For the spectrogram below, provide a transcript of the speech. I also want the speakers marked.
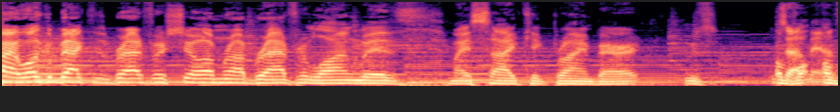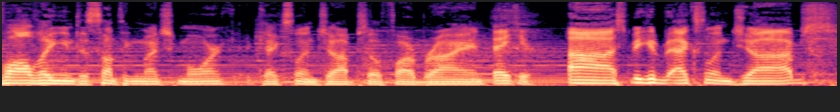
Speaker 1: All right, welcome back to the Bradford Show. I'm Rob Bradford, along with my sidekick Brian Barrett, who's
Speaker 2: up,
Speaker 1: evolving into something much more. Excellent job so far, Brian.
Speaker 2: Thank you.
Speaker 1: Uh, speaking of excellent jobs,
